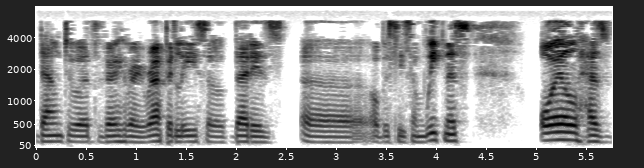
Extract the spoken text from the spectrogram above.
down to earth very, very rapidly. So that is uh, obviously some weakness. Oil has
